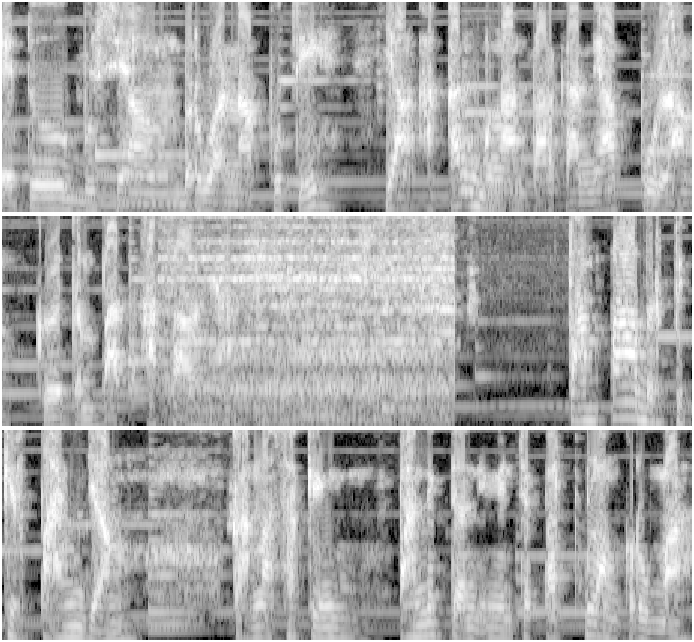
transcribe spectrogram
yaitu bus yang berwarna putih yang akan mengantarkannya pulang ke tempat asalnya. Tanpa berpikir panjang, karena saking panik dan ingin cepat pulang ke rumah,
